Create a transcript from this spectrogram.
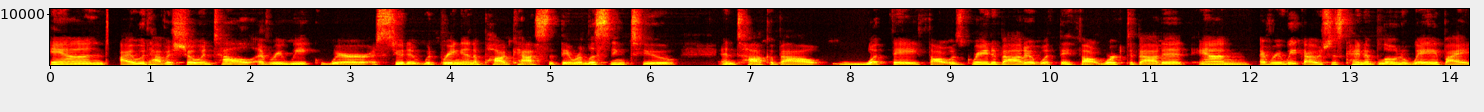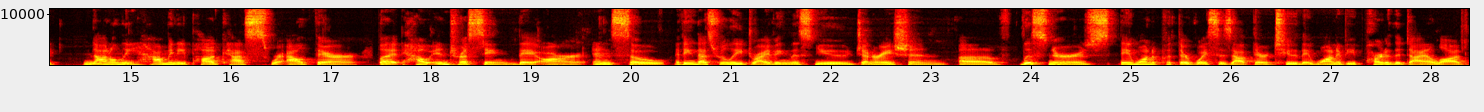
And I would have a show and tell every week where a student would bring in a podcast that they were listening to and talk about what they thought was great about it, what they thought worked about it. And every week I was just kind of blown away by not only how many podcasts were out there, but how interesting they are. And so I think that's really driving this new generation of listeners. They want to put their voices out there too. They want to be part of the dialogue.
